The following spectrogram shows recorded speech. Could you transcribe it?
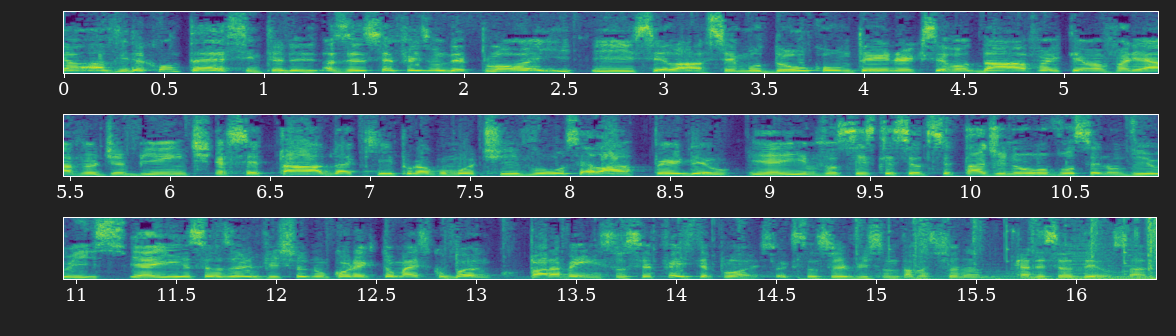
a vida acontece, entendeu? Às vezes você fez um deploy e, sei lá, você mudou o container que você rodava e tem uma variável de ambiente setada que por algum motivo, sei lá, perdeu. E aí você esqueceu de setar de novo, você não viu isso, e aí o seu serviço não conectou mais com o banco. Parabéns, você fez deploy, só que seu serviço não mais funcionando. Cadê seu Deus, sabe?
